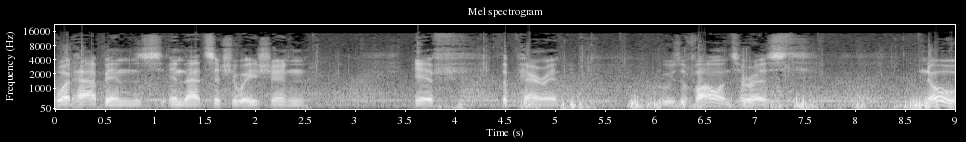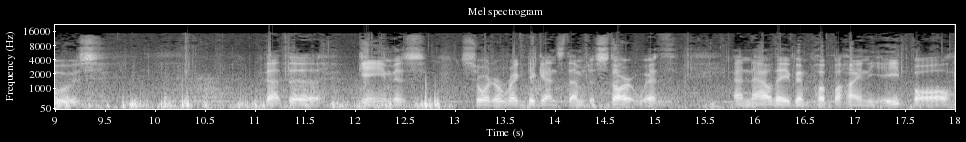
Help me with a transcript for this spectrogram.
What happens in that situation if the parent who's a voluntarist knows that the game is sort of rigged against them to start with, and now they've been put behind the eight ball,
